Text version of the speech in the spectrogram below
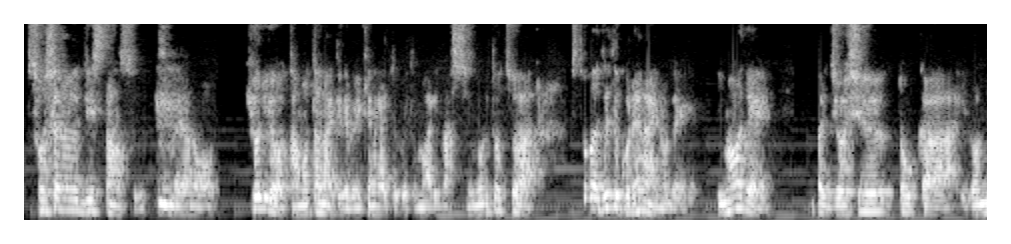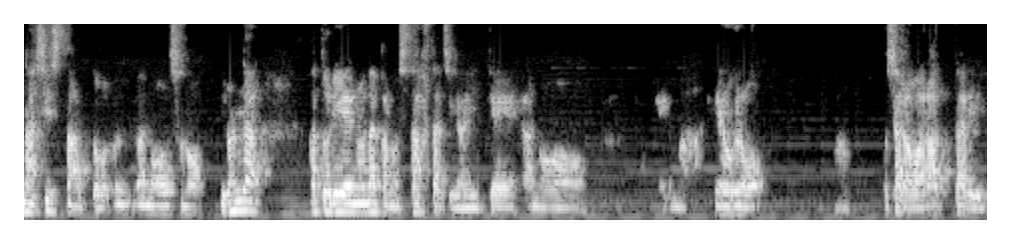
ソーシャルディスタンスですね、うん、あの距離を保たなければいけないということもありますしもう一つは人が出てこれないので今までやっぱり助手とかいろんなアシスタントあのそのいろんなアトリエの中のスタッフたちがいてあのえー、まあ、絵の具のお皿を洗ったり、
